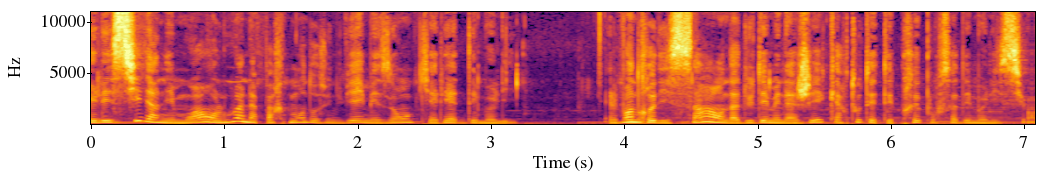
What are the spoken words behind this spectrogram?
Et les six derniers mois, on loue un appartement dans une vieille maison qui allait être démolie. Le vendredi saint, on a dû déménager car tout était prêt pour sa démolition.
